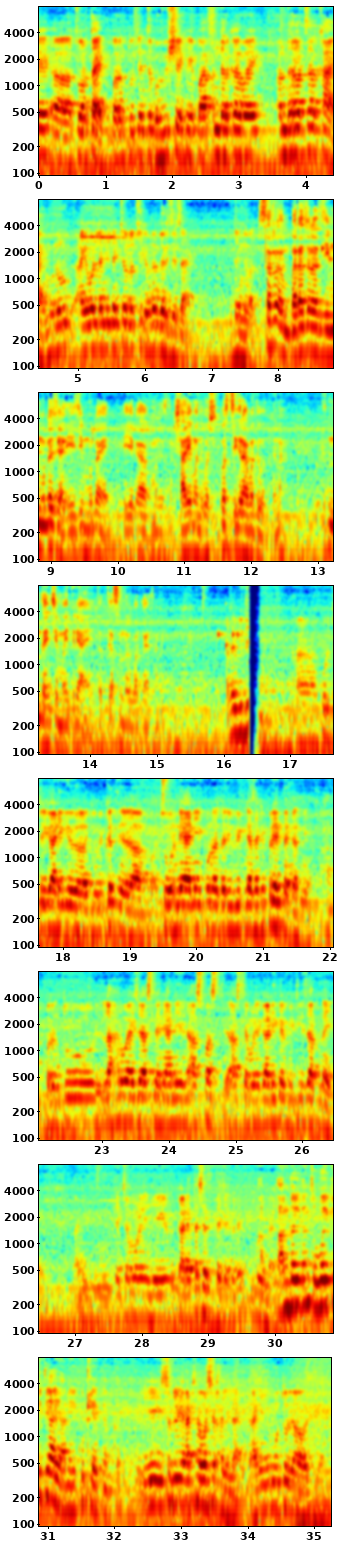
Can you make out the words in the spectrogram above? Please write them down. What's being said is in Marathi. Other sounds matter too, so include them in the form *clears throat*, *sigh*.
चोरतायत परंतु त्यांचं भविष्य हे फार अंधकारमय अंधारासारखं आहे. म्हणून आईवडिलांनी त्यांच्यावर लक्ष ठेवणं गरजेचं आहे. धन्यवाद. सर बऱ्याच वेळा जी मुलं जी आहे ही जी मुलं आहेत हे एका म्हणजे शाळेमध्ये वस वसतिगृहामध्ये होते ना? तिथून त्यांची मैत्री आहे. तर त्या संदर्भात काय सांगा आता विधी कुठेतरी गाडी विकत चोरणे आणि कोणातरी विकण्यासाठी प्रयत्न करणे. परंतु लहान वयाचे असल्याने आणि आसपास असल्यामुळे गाडी काही विकली जात नाही. आणि त्याच्यामुळे हे गाड्या तशाच त्याच्याकडे मिळून आल्या अंदाजे त्यांचं वय किती आहे आणि कुठले आहेत नेमकं? हे सगळे अठरा वर्षाखालील आहेत आणि उतूर गावातले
